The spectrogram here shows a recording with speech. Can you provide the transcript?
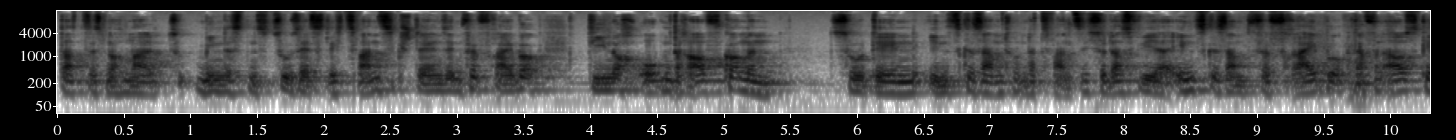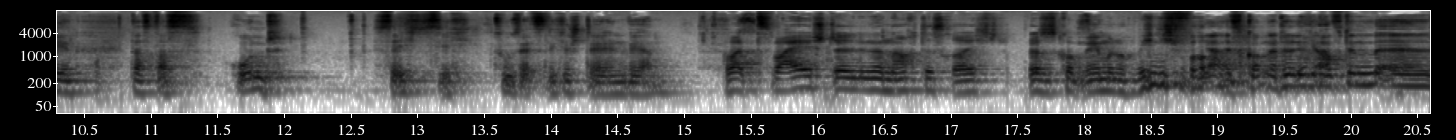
dass das nochmal mindestens zusätzlich 20 Stellen sind für Freiburg, die noch oben drauf kommen zu den insgesamt 120, sodass wir insgesamt für Freiburg davon ausgehen, dass das rund 60 zusätzliche Stellen wären. Aber zwei Stellen in der Nacht, das reicht. Das kommt mir immer noch wenig vor. Ja, es kommt natürlich auf den, äh,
